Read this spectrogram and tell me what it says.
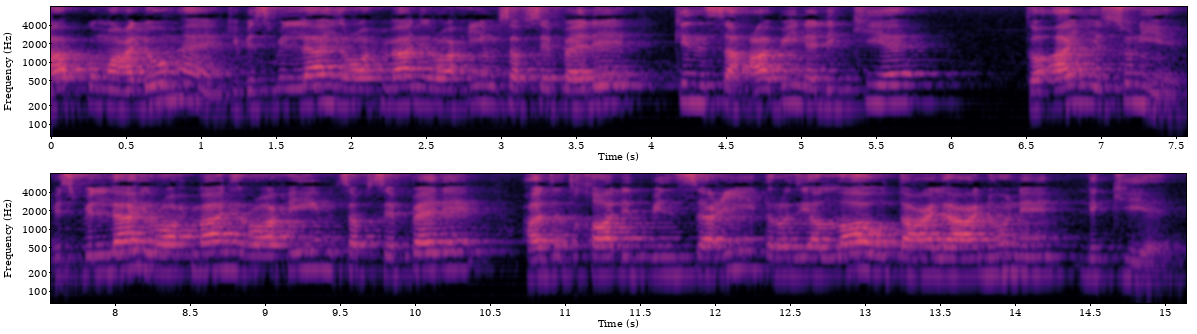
آپ کو معلوم ہے کہ بسم اللہ الرحمن الرحیم سب سے پہلے کن صحابی نے لکھی ہے؟ تو آئیے سنیے۔ بسم اللہ الرحمن الرحیم سب سے پہلے حضرت خالد بن سعید رضی اللہ تعالی عنہ نے لکھی ہے۔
